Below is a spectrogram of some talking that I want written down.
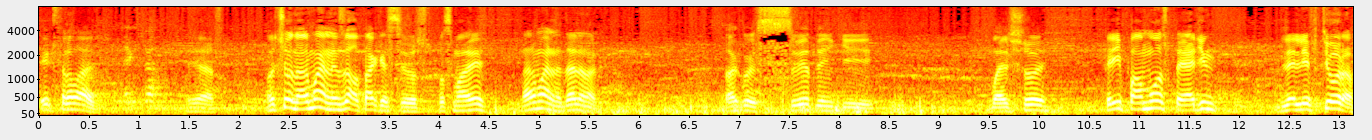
Extra large. Yes. Ну что, нормальный зал, так если уж посмотреть. Нормальный, да, Ленок? Такой светленький, большой. Три помоста и один для лифтеров.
